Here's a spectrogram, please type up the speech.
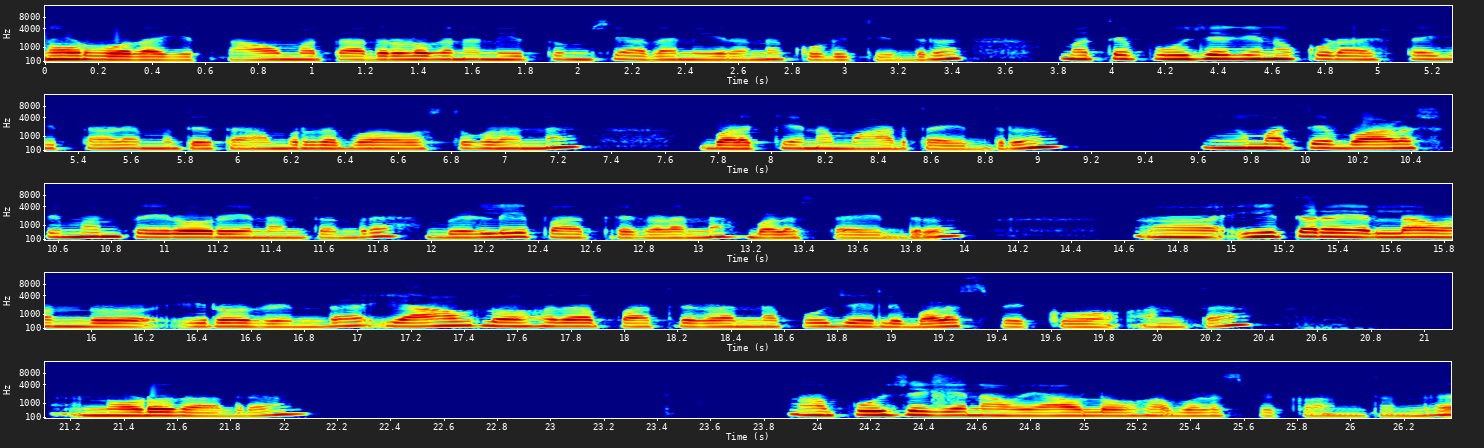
ನೋಡ್ಬೋದಾಗಿತ್ತು. ನಾವು ಮತ್ತು ಅದರೊಳಗನ ನೀರು ತುಂಬಿಸಿ ಅದ ನೀರನ್ನು ಕುಡಿತಿದ್ರು. ಮತ್ತು ಪೂಜೆಗೇನು ಕೂಡ ಅಷ್ಟೇ ಹಿತ್ತಾಳೆ ಮತ್ತು ತಾಮ್ರದ ಬ, ವಸ್ತುಗಳನ್ನು ಬಳಕೆಯನ್ನು ಮಾಡ್ತಾಯಿದ್ರು ಮತ್ತು ಭಾಳ ಶ್ರೀಮಂತ ಇರೋರು ಏನಂತಂದ್ರೆ ಬೆಳ್ಳಿ ಪಾತ್ರೆಗಳನ್ನು ಬಳಸ್ತಾ ಇದ್ದರು ಈ ಥರ ಎಲ್ಲ ಒಂದು ಇರೋದರಿಂದ ಯಾವ ಲೋಹದ ಪಾತ್ರೆಗಳನ್ನು ಪೂಜೆಯಲ್ಲಿ ಬಳಸಬೇಕು ಅಂತ ನೋಡೋದಾದ್ರೆ ಪೂಜೆಗೆ ನಾವು ಯಾವ ಲೋಹ ಬಳಸಬೇಕು ಅಂತಂದ್ರೆ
